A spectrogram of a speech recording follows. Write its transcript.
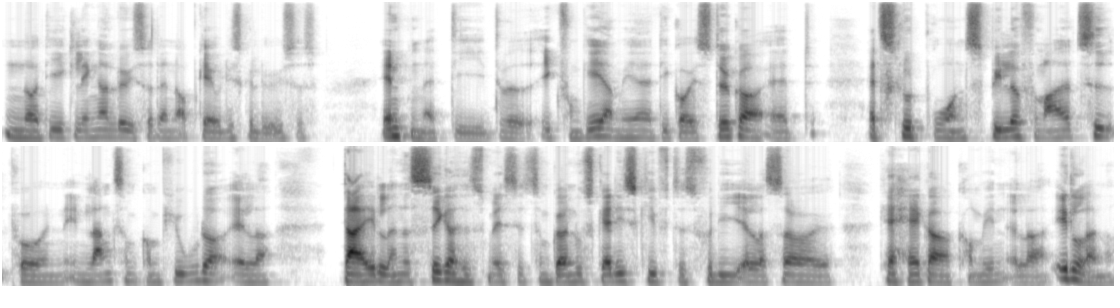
når de ikke længere løser den opgave, de skal løses. Enten at de du ved, ikke fungerer mere, at de går i stykker, at, at slutbrugeren spilder for meget tid på en, en langsom computer, eller der er et eller andet sikkerhedsmæssigt, som gør, at nu skal de skiftes, fordi ellers så øh, kan hackere komme ind, eller et eller andet.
